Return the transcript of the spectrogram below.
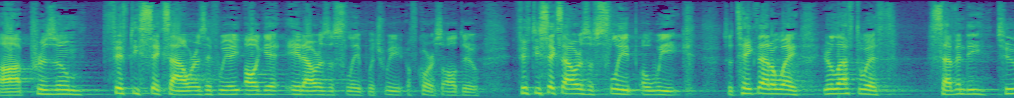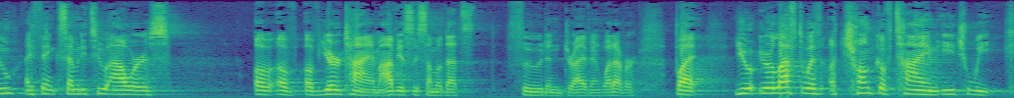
Uh, presume 56 hours if we all get eight hours of sleep, which we, of course, all do. 56 hours of sleep a week. So take that away. You're left with 72, I think, 72 hours of, of, of your time. Obviously, some of that's food and driving, whatever. But you, you're left with a chunk of time each week,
